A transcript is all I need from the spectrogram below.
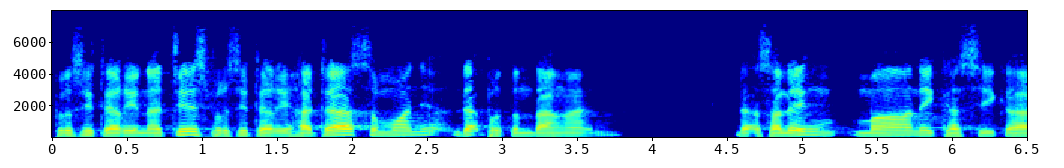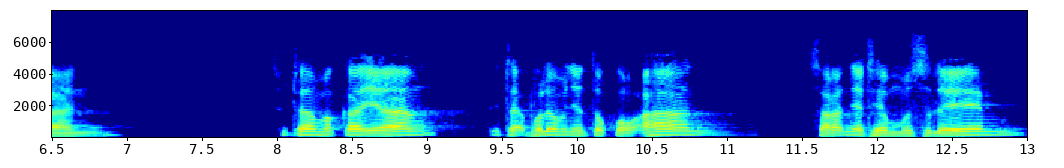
bersih dari najis, bersih dari hadas, semuanya tidak bertentangan. Tidak saling menegasikan. Sudah maka yang tidak boleh menyentuh Quran, syaratnya dia muslim,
